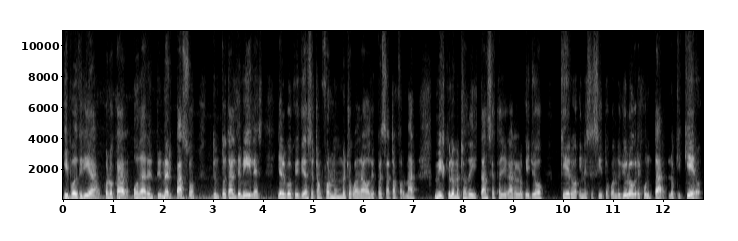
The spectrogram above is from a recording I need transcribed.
Y podría colocar o dar el primer paso de un total de miles y algo que hoy día se transforma en un metro cuadrado, después se va a transformar mil kilómetros de distancia hasta llegar a lo que yo quiero y necesito. Cuando yo logre juntar lo que quiero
